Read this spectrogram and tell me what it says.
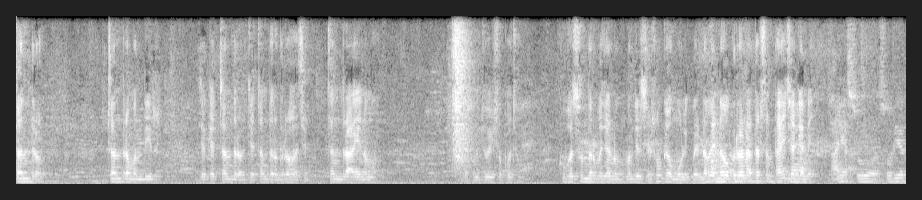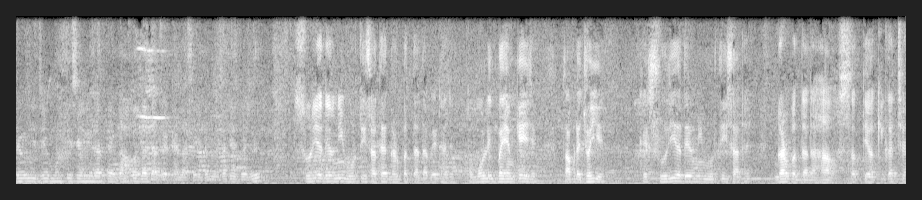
ચંદ્ર ચંદ્ર મંદિર, જે કે ચંદ્ર, જે ચંદ્ર ગ્રહ છે, ચંદ્રાય નમઃ તમે જોઈ શકો છો. ખૂબ જ સુંદર મજાનું મંદિર છે. શું કેવું મૌલિકભાઈ? નવે નવ ગ્રહના દર્શન થાય છે કે નહીં? અહીંયા સૂર્યદેવની જે મૂર્તિ છે એની સાથે ગણપત દાદા બેઠેલા છે. તમે સતીશભાઈ જોયું? સૂર્યદેવની મૂર્તિ સાથે ગણપત દાદા બેઠા છે. તો મૌલિકભાઈ એમ કહે છે તો આપણે જોઈએ કે સૂર્યદેવની મૂર્તિ સાથે ગણપત દાદા હા સત્ય હકીકત છે.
